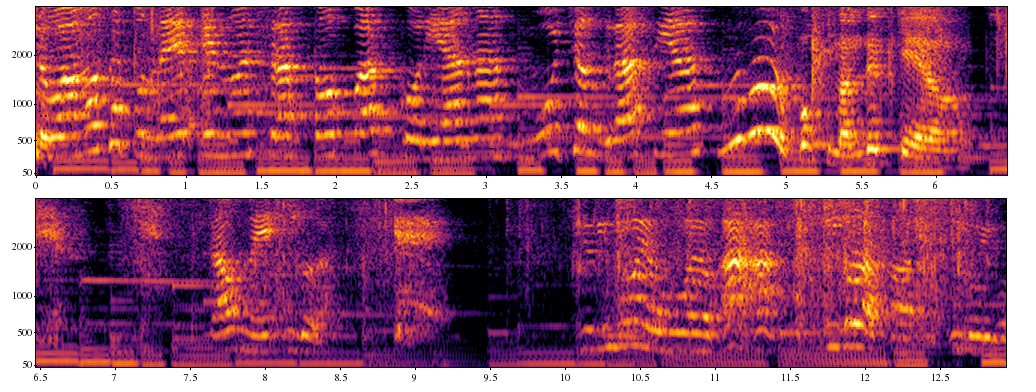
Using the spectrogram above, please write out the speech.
Lo vamos a poner en nuestras sopas coreanas. Muchas gracias. Uh -huh. 使う目囲碁だ次もよもよああ囲碁だった囲碁囲碁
